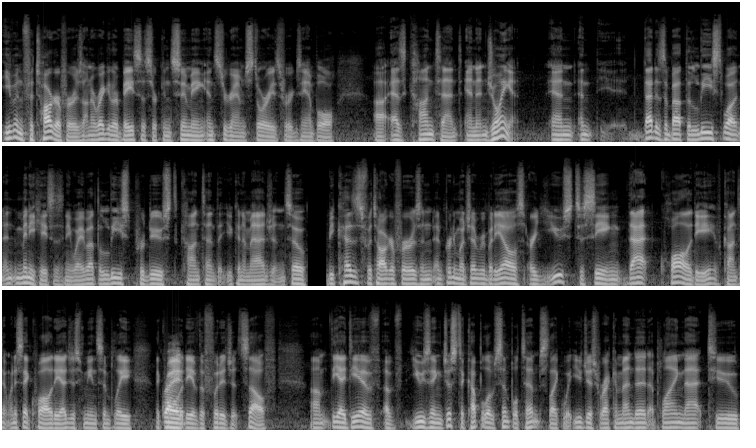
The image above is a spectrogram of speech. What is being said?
even photographers on a regular basis are consuming Instagram stories, for example, uh, as content and enjoying it. And, and that is about the least, well, in many cases anyway, about the least produced content that you can imagine. So because photographers and, and pretty much everybody else are used to seeing that quality of content. When I say quality, I just mean simply the quality right. of the footage itself. Um, the idea of, of using just a couple of simple tips like what you just recommended, applying that to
